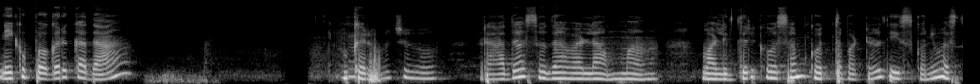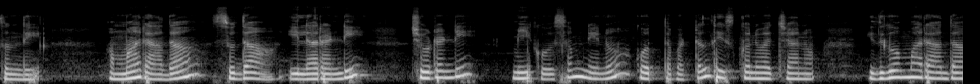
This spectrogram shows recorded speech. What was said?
నీకు పొగరు కదా? ఒకరోజు రాధా సుధా వాళ్ళ అమ్మ వాళ్ళిద్దరి కోసం కొత్త బట్టలు తీసుకొని వస్తుంది. అమ్మ రాధా సుధా ఇలా రండి. చూడండి మీకోసం నేను కొత్త బట్టలు తీసుకొని వచ్చాను. ఇదిగో అమ్మ రాధా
